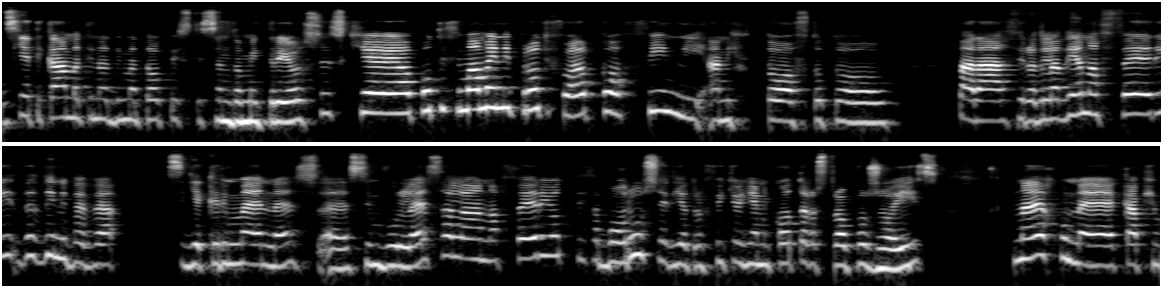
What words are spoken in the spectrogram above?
σχετικά με την αντιμετώπιση της ενδομητρίωσης και από ό,τι θυμάμαι είναι η πρώτη φορά που αφήνει ανοιχτό αυτό το παράθυρο. Δηλαδή αναφέρει, δεν δίνει βέβαια συγκεκριμένες ε, συμβουλές, αλλά αναφέρει ότι θα μπορούσε η διατροφή και ο γενικότερος τρόπος ζωής να έχουν κάποιο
